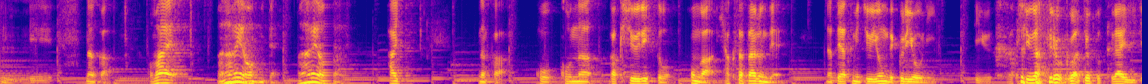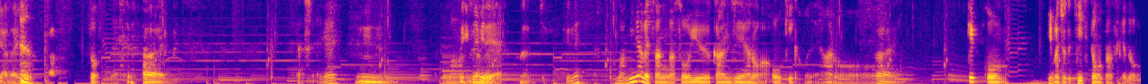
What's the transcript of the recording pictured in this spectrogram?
うんっていて、なんか、お前、学べよみたいな、学べよはい。なんかこう、こんな学習リスト、本が100冊あるんで、夏休み中読んでくるようにっていう、学習圧力はちょっと辛いじゃないですか。そうですね。はい。確かにね。うん。まあ、そういう意味で、なっちゃうっていうね。まあ、みなべさんがそういう感じなのは大きいかもね。あのーはい。結構、今ちょっと聞いてて思ったんですけど、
